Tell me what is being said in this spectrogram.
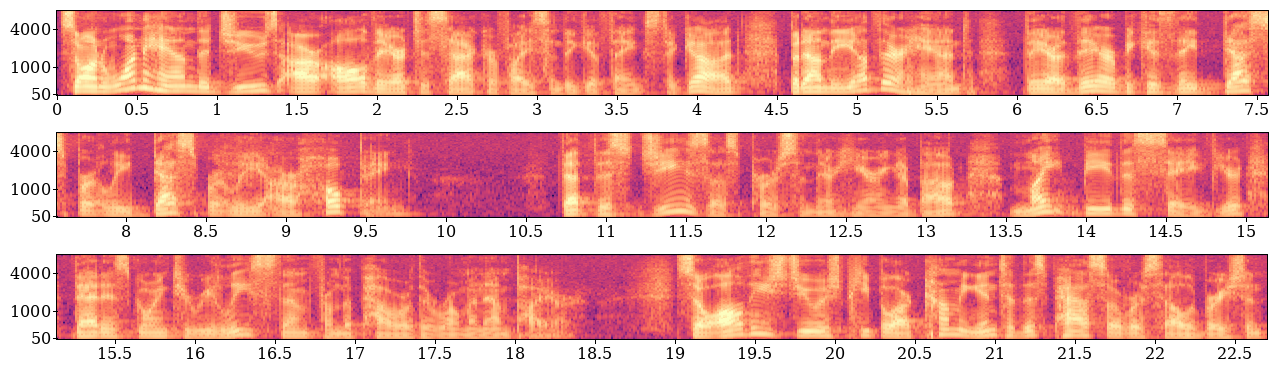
So, on one hand, the Jews are all there to sacrifice and to give thanks to God. But on the other hand, they are there because they desperately, desperately are hoping that this Jesus person they're hearing about might be the Savior that is going to release them from the power of the Roman Empire. So, all these Jewish people are coming into this Passover celebration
